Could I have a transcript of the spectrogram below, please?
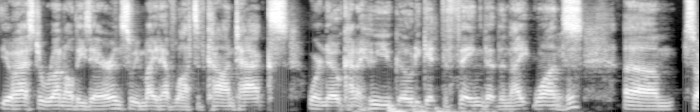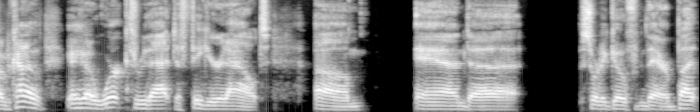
you know has to run all these errands, so he might have lots of contacts or know kind of who you go to get the thing that the knight wants. Um, so I'm kind of going to work through that to figure it out, um, and uh, sort of go from there. But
